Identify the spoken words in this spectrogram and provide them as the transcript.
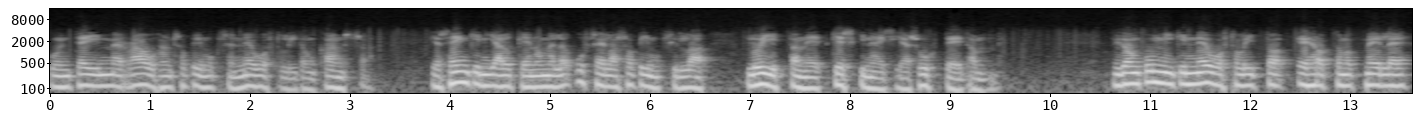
kun teimme rauhan sopimuksen Neuvostoliiton kanssa. Ja senkin jälkeen meille useilla sopimuksilla lujittaneet keskinäisiä suhteitamme. Nyt on kumminkin Neuvostoliitto ehdottanut meille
